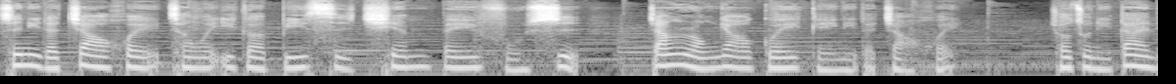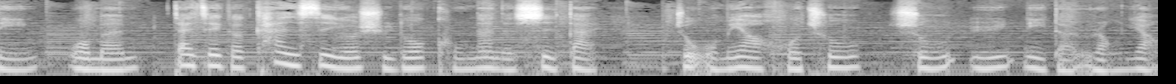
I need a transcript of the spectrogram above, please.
使你的教会成为一个彼此谦卑服侍、将荣耀归给你的教会。求主你带领我们，在这个看似有许多苦难的时代，主我们要活出属于你的荣耀。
